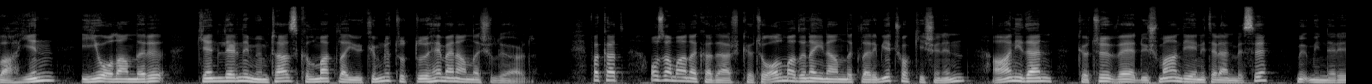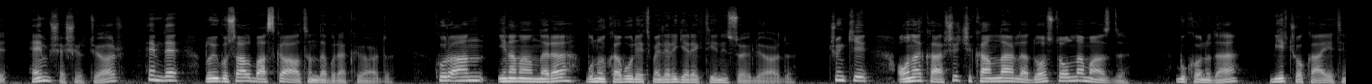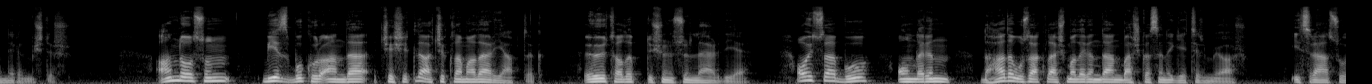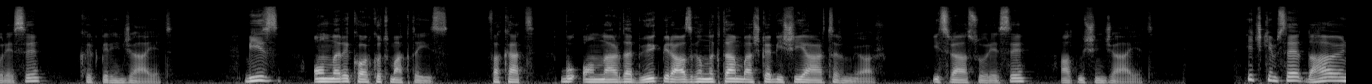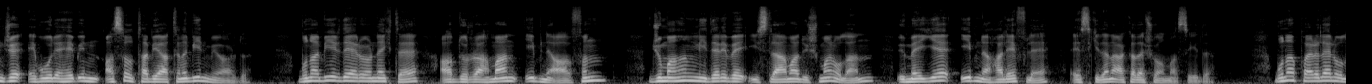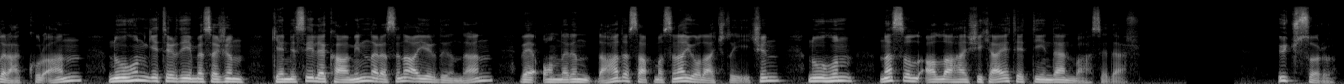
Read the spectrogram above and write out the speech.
Vahyin iyi olanları kendilerini mümtaz kılmakla yükümlü tuttuğu hemen anlaşılıyordu. Fakat o zamana kadar kötü olmadığına inandıkları birçok kişinin aniden kötü ve düşman diye nitelenmesi müminleri hem şaşırtıyor hem de duygusal baskı altında bırakıyordu. Kur'an inananlara bunu kabul etmeleri gerektiğini söylüyordu. Çünkü ona karşı çıkanlarla dost olunamazdı. Bu konuda birçok ayet indirilmiştir. Andolsun biz bu Kur'an'da çeşitli açıklamalar yaptık. Öğüt alıp düşünsünler diye. Oysa bu onların daha da uzaklaşmalarından başkasını getirmiyor. İsra suresi 41. ayet. Biz onları korkutmaktayız. Fakat bu onlarda büyük bir azgınlıktan başka bir şeyi artırmıyor. İsra suresi 60. ayet. Hiç kimse daha önce Ebu Leheb'in asıl tabiatını bilmiyordu. Buna bir diğer örnek de Abdurrahman İbni Avf'ın, Cuma'nın lideri ve İslam'a düşman olan Ümeyye İbni Halef'le eskiden arkadaş olmasıydı. Buna paralel olarak Kur'an, Nuh'un getirdiği mesajın kendisiyle kavminin arasını ayırdığından ve onların daha da sapmasına yol açtığı için Nuh'un nasıl Allah'a şikayet ettiğinden bahseder. 3 soru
